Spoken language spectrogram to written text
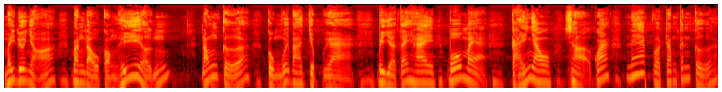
Mấy đứa nhỏ ban đầu còn hí hửng, đóng cửa cùng với ba chục gà. Bây giờ tới hai bố mẹ cãi nhau, sợ quá, nép vào trong cánh cửa.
